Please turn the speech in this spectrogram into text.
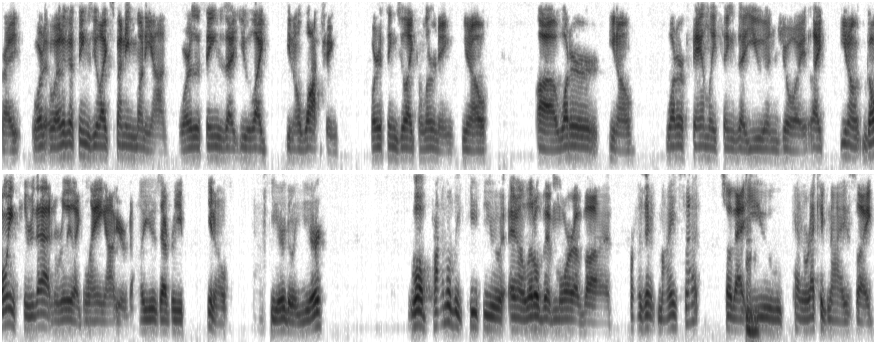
right? What, what are the things you like spending money on? What are the things that you like, you know, watching? What are things you like learning? You know, uh, what are, you know, what are family things that you enjoy? Like, you know, going through that and really like laying out your values every, you know, year to a year will probably keep you in a little bit more of a present mindset so that mm-hmm. you can recognize like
